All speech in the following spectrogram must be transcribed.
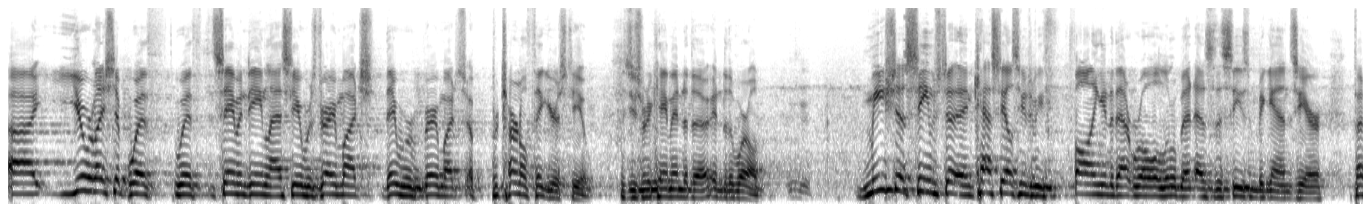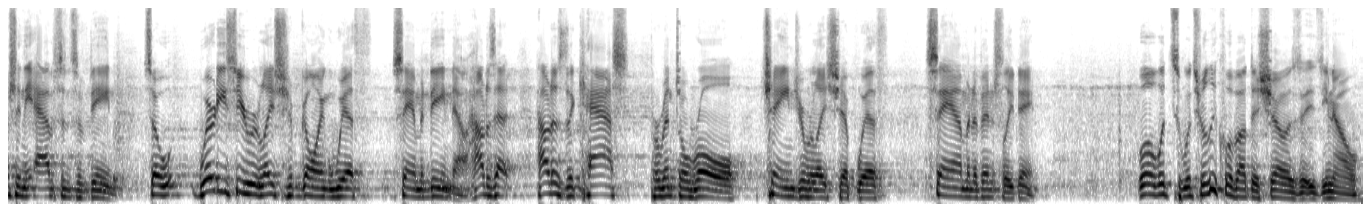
Uh, your relationship with, with Sam and Dean last year was very much, they were very much uh, paternal figures to you as you sort of came into the, into the world. Misha seems to, and Castiel seems to be falling into that role a little bit as the season begins here, especially in the absence of Dean. So, where do you see your relationship going with Sam and Dean now? How does that, how does the cast parental role change your relationship with Sam and eventually Dean? Well, what's what's really cool about this show is, is you know,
